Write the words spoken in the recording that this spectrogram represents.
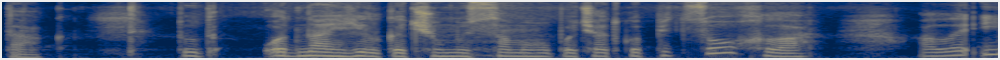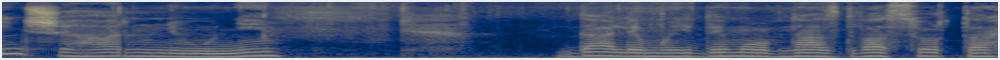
Так. Тут одна гілка чомусь з самого початку підсохла, але інші гарнюні. Далі ми йдемо. В нас два сорта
